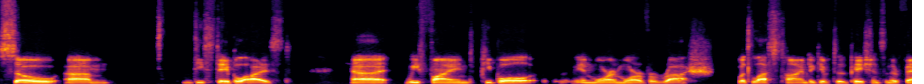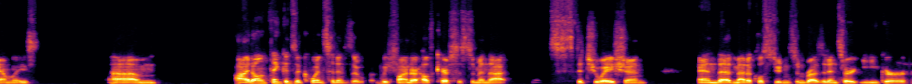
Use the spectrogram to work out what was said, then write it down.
so um, destabilized. Uh, we find people in more and more of a rush with less time to give to the patients and their families. Um, I don't think it's a coincidence that we find our healthcare system in that situation and that medical students and residents are eager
